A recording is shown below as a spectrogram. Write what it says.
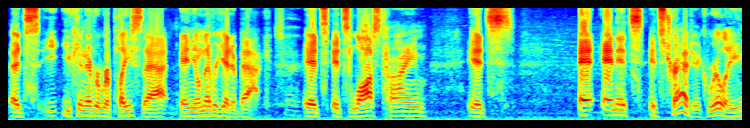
It's you can never replace that, and you'll never get it back. Sure. It's it's lost time. It's and it's it's tragic, really,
